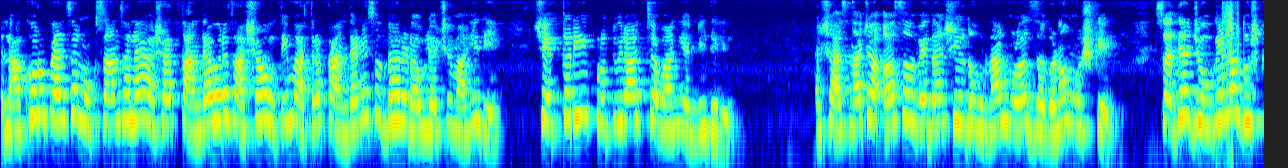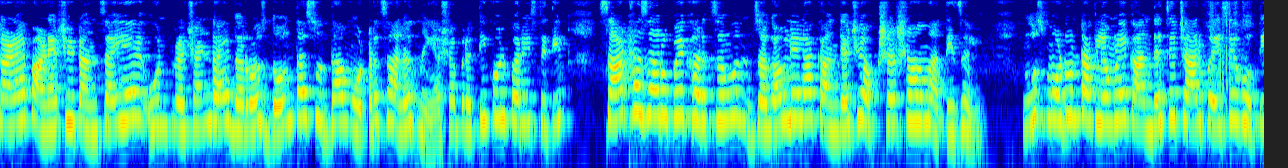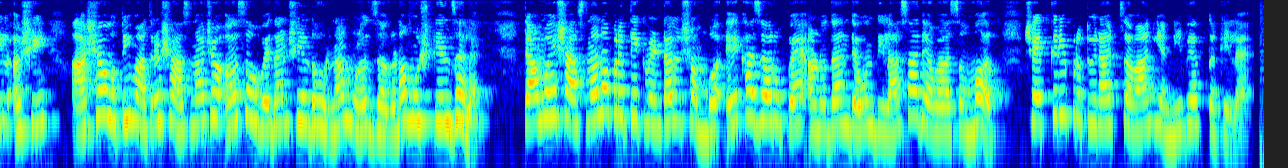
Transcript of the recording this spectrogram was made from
लाखो रुपयांचं नुकसान झालंय. अशात कांद्यावरच आशा होती मात्र कांद्याने सुद्धा रडवल्याची माहिती शेतकरी पृथ्वीराज चव्हाण यांनी दिली. शासनाच्या असंवेदनशील धोरणांमुळे जगणं मुश्किल सध्या जोगीना दुष्काळ आहे पाण्याची टंचाई आहे. ऊन प्रचंड आहे. दररोज दोन तास सुद्धा मोटर चालत नाही. अशा प्रतिकूल परिस्थितीत साठ हजार रुपये खर्चवून जगवलेल्या कांद्याची अक्षरशः माती झाली. ऊस मोडून टाकल्यामुळे कांद्याचे चार पैसे होतील अशी आशा होती. मात्र शासनाच्या असंवेदनशील धोरणांमुळे जगणं मुश्किल झालंय. त्यामुळे शासनानं प्रति क्विंटल शंभर एक हजार रुपये अनुदान देऊन दिलासा द्यावा असं मत शेतकरी पृथ्वीराज चव्हाण यांनी व्यक्त केलं आहे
